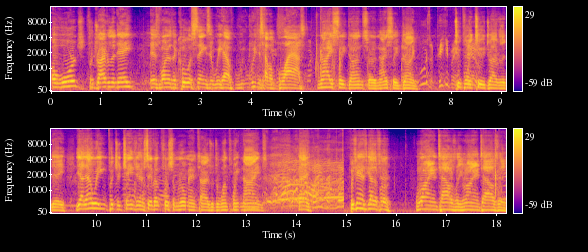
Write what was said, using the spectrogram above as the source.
awards for Driver of the Day is one of the coolest things that we have. We, we just have a blast. Nicely done, sir. Nicely done. 2.2 driver of the day. Yeah, that way you can put your change in and save up for some real man tires, which are 1.9s. Hey, put your hands together for Ryan Towsley. Ryan Towsley.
